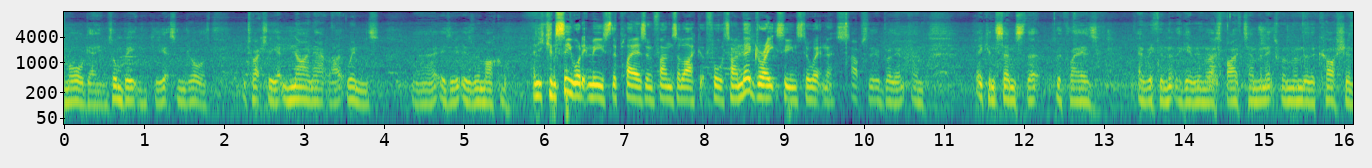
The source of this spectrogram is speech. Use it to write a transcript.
more games, unbeaten because you get some draws. But to actually get nine outright wins is, is remarkable. And you can see what it means to the players and fans alike at full time. They're great scenes to witness. Absolutely brilliant, and they can sense that the players, everything that they're giving in the last five, ten minutes when we're under the caution,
